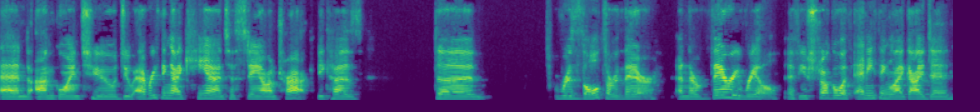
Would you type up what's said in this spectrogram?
And I'm going to do everything I can to stay on track because the results are there and they're very real. If you struggle with anything like I did,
